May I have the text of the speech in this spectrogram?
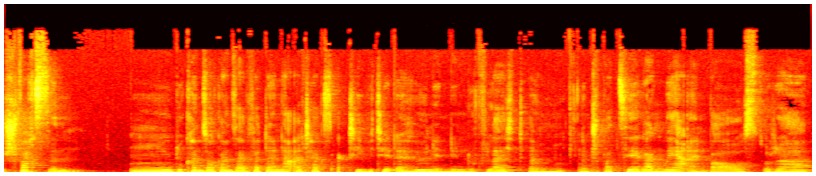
Schwachsinn. Mm, du kannst auch ganz einfach deine Alltagsaktivität erhöhen, indem du vielleicht ähm, einen Spaziergang mehr einbaust oder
